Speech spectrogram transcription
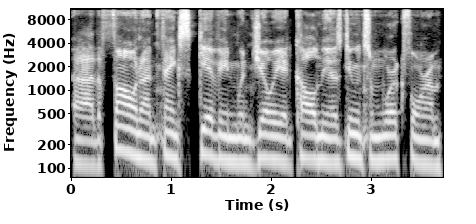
uh, the phone on Thanksgiving when Joey had called me. I was doing some work for him.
